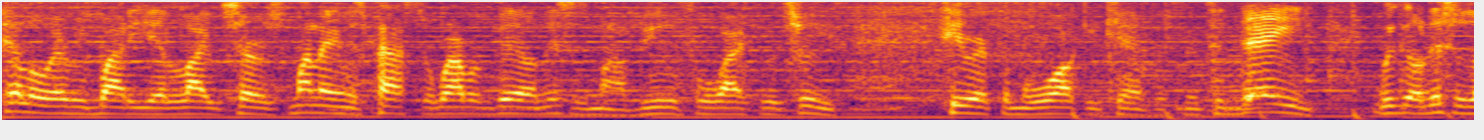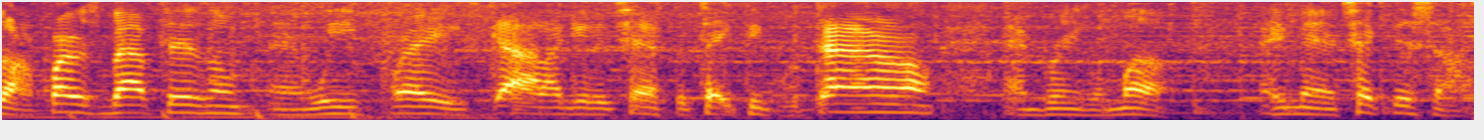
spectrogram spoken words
Hello, everybody at Life Church. My name is Pastor Robert Bell, and this is my beautiful wife, Latrice here at the Milwaukee campus. And today, we go, this is our first baptism, and we praise God. I get a chance to take people down and bring them up. Amen. Check this out.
